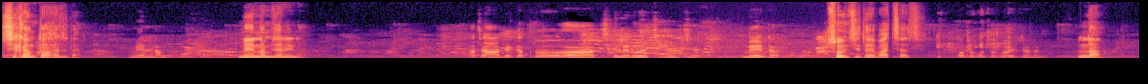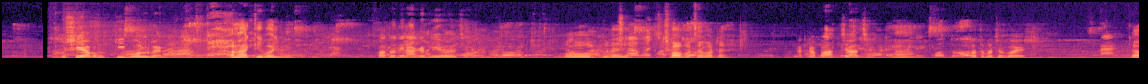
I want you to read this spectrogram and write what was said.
শ্রীকান্ত হাজরা। মেয়ের নাম? মেয়ের নাম জানি না। আচ্ছা আগেকার তো ছেলে রয়েছে বলছে মেয়েটার শুনছি তাই বাচ্চা আছে। কত বছর বয়স জানেন? না। খুশি এবং কি বলবেন? আমি আর কি বলব? কতদিন আগে বিয়ে হয়েছিল? ও প্রায় ছ বছর বটে। একটা বাচ্চা আছে? হ্যাঁ। কত বছর বয়স? তা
